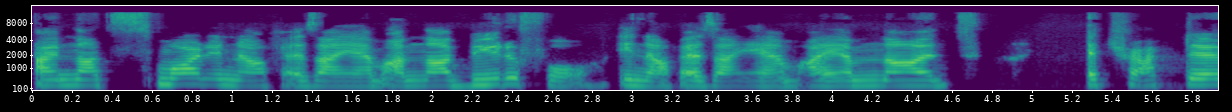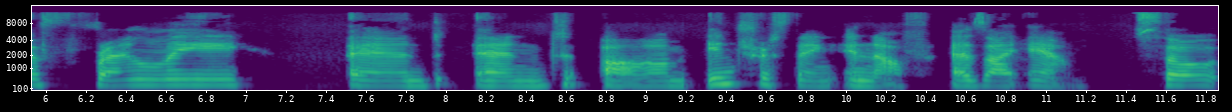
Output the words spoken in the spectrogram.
I'm not smart enough as I am. I'm not beautiful enough as I am. I am not attractive, friendly, and and um, interesting enough as I am. So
